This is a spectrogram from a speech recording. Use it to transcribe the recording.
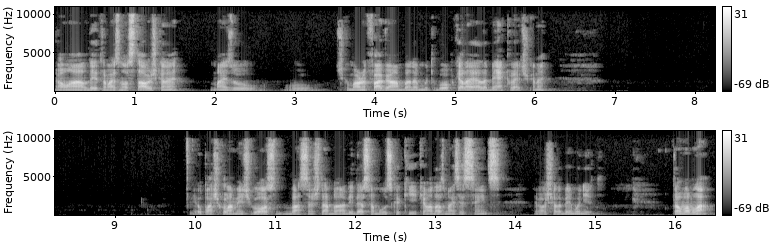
É uma letra mais nostálgica, né? Mas o, o acho que o Maroon 5 é uma banda muito boa porque ela, ela é bem eclética, né? Eu particularmente gosto bastante da banda e dessa música aqui, que é uma das mais recentes. Eu acho ela bem bonita. Então vamos lá.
